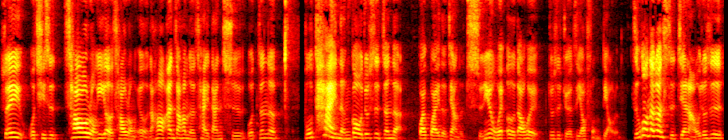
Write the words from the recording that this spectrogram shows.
所以我其实超容易饿，超容易饿。然后按照他们的菜单吃，我真的不太能够，就是真的。乖乖的这样子吃，因为我会饿到会就是觉得自己要疯掉了。只不过那段时间啦，我就是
